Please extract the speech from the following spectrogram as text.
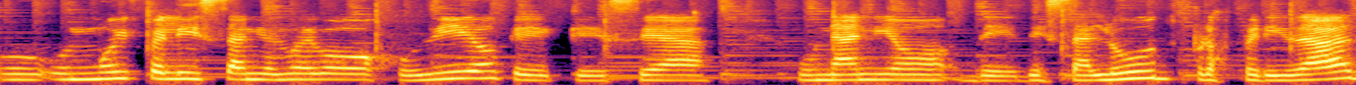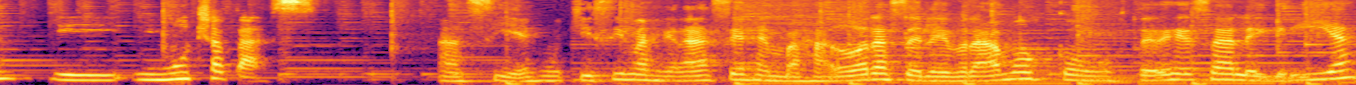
un, muy feliz año nuevo judío, que, sea un año de, salud, prosperidad y mucha paz. Así es, muchísimas gracias, embajadora. Celebramos con ustedes esa alegría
